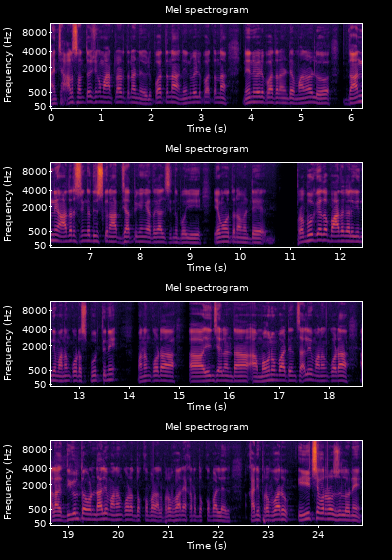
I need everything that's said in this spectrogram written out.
ఆయన చాలా సంతోషంగా మాట్లాడుతున్నాడు. నేను వెళ్ళిపోతున్నా నేను వెళ్ళిపోతున్నా నేను వెళ్ళిపోతున్నా అంటే మనవాళ్ళు దాన్ని ఆదర్శంగా తీసుకుని ఆధ్యాత్మికంగా ఎదగాల్సింది పోయి ఏమవుతున్నామంటే ప్రభువుకి ఏదో బాధ కలిగింది మనం కూడా స్ఫూర్తిని మనం కూడా ఏం చేయాలంట ఆ మౌనం పాటించాలి మనం కూడా అలా దిగులుతో ఉండాలి మనం కూడా దుఃఖపడాలి. ప్రభువారు ఎక్కడ దుఃఖపడలేదు. కానీ ప్రభువారు ఈ చివరి రోజుల్లోనే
